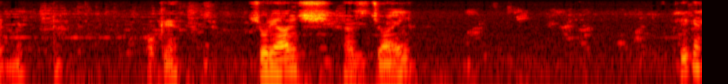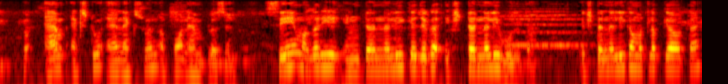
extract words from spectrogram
admit okay Shuryansh has joined. ठीक है? तो M X two N X one upon M plus N same अगर ये इंटरनली के जगह एक्सटर्नली बोलता एक्सटर्नली का मतलब क्या होता है?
